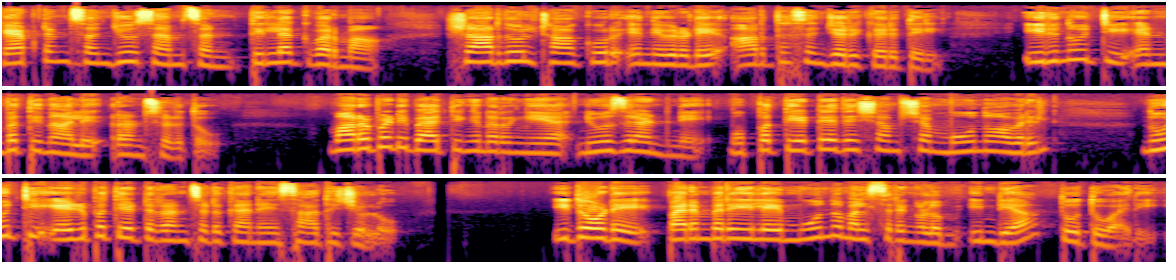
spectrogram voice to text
ക്യാപ്റ്റൻ സഞ്ജു സാംസൺ തിലക് വർമ്മ ഷാർദുൽ ഠാക്കൂർ എന്നിവരുടെ അർദ്ധ സെഞ്ചുറി കരുത്തിൽ ഇരുന്നൂറ്റി എൺപത്തിനാല് റൺസെടുത്തു മറുപടി ബാറ്റിംഗിനിറങ്ങിയ ന്യൂസിലാൻഡിനെ മുപ്പത്തിയെട്ട് ദശാംശം മൂന്ന് ഓവറിൽ നൂറ്റി എഴുപത്തിയെട്ട് റൺസെടുക്കാനേ സാധിച്ചുള്ളൂ. ഇതോടെ പരമ്പരയിലെ മൂന്ന് മത്സരങ്ങളും ഇന്ത്യ തൂത്തുവാരി.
